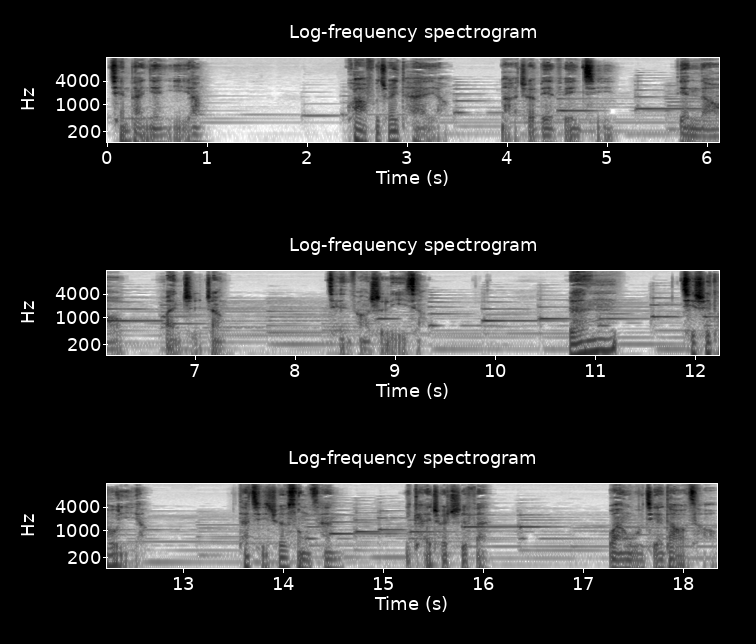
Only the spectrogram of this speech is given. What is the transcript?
千百年一样，夸父追太阳，马车变飞机，电脑换纸张，前方是理想。人其实都一样，他骑车送餐，你开车吃饭。万物皆稻草，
